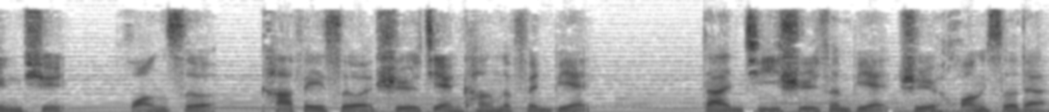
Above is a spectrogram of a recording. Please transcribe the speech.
警讯：黄色、咖啡色是健康的粪便，但即使粪便是黄色的，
